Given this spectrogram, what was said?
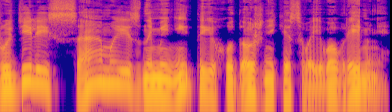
трудились самые знаменитые художники своего времени.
